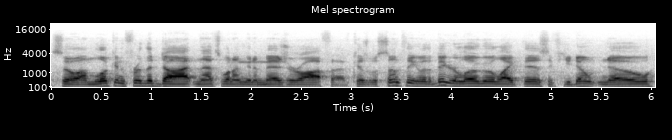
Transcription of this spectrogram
So I'm looking for the dot, and that's what I'm going to measure off of. Because with something with a bigger logo like this, if you don't know,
